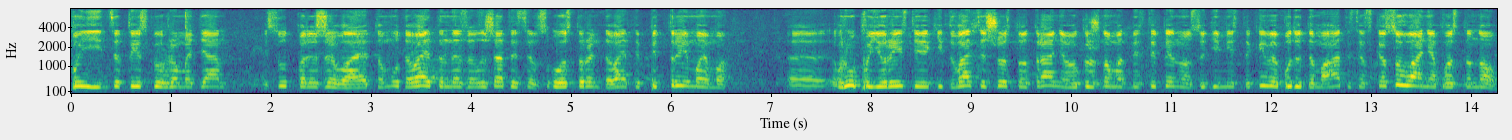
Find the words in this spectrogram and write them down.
боїться тиску громадян і суд переживає. Тому давайте не залишатися в осторонь, давайте підтримуємо е, групу юристів, які 26 травня в окружному адміністративному суді міста Києва будуть домагатися скасування постанов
